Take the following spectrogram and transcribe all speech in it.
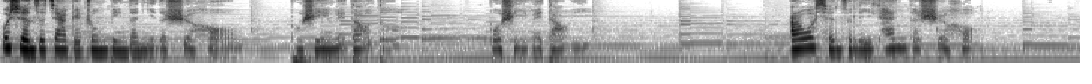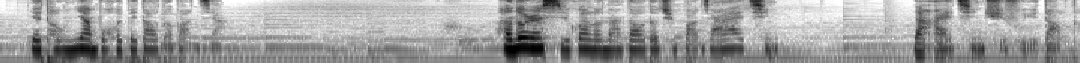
我选择嫁给重病的你的时候，不是因为道德，不是因为道义，而我选择离开你的时候。”也同样不会被道德绑架。很多人习惯了拿道德去绑架爱情，让爱情屈服于道德。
